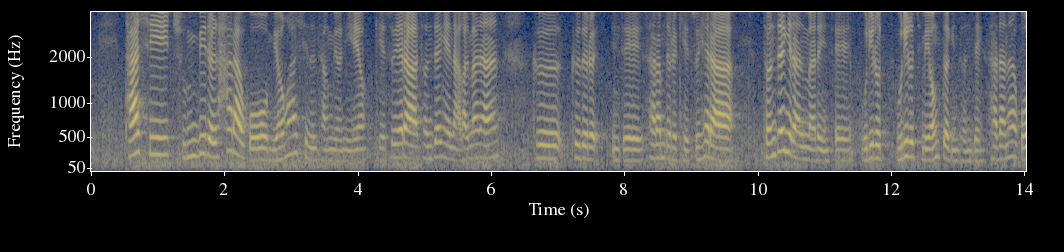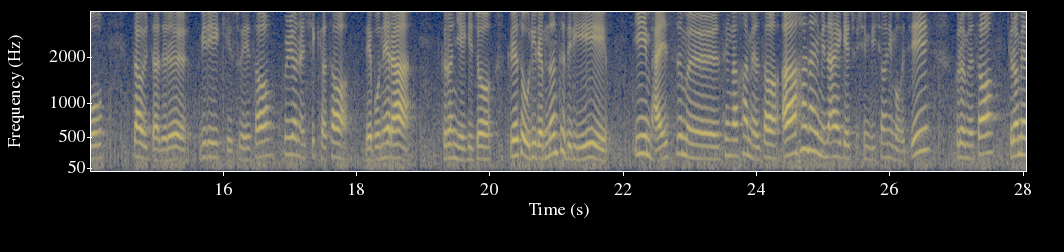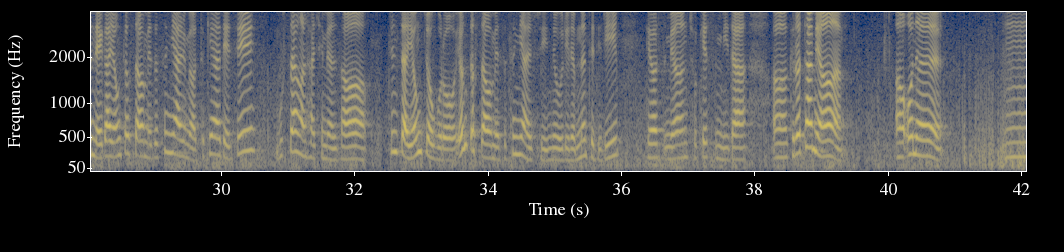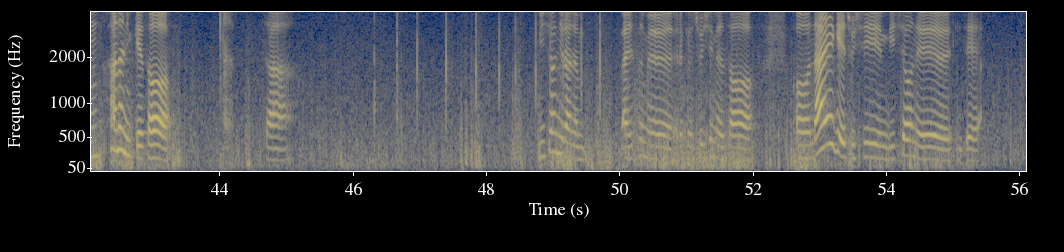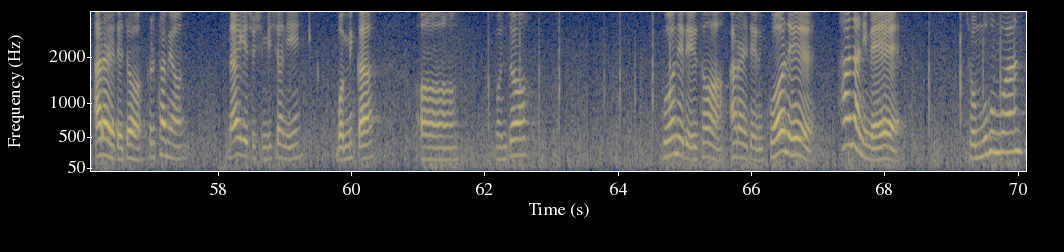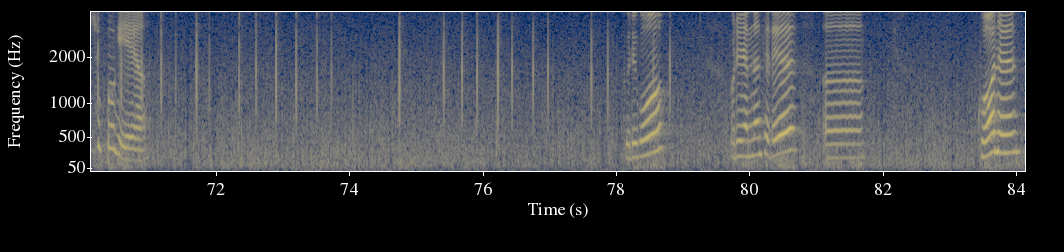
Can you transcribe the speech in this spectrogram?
다시 준비를 하라고 명하시는 장면이에요. 개수해라. 전쟁에 나갈 만한 그 그들을 이제 사람들을 개수해라. 전쟁이라는 말은 이제 우리로 우리로 치면 영적인 전쟁, 사단하고 싸울 자들을 미리 개수해서 훈련을 시켜서 내보내라. 그런 얘기죠. 그래서 우리 렘넌트들이 이 말씀을 생각하면서 아 하나님이 나에게 주신 미션이 뭐지? 그러면서 그러면 내가 영적 싸움에서 승리하려면 어떻게 해야 되지? 묵상을 하시면서 진짜 영적으로 영적 싸움에서 승리할 수 있는 우리 렘넌트들이 되었으면 좋겠습니다. 어, 그렇다면 어, 오늘 음, 하나님께서 자 미션이라는 말씀을 이렇게 주시면서 어, 나에게 주신 미션을 이제 알아야 되죠. 그렇다면 나에게 주신 미션이 뭡니까? 어, 먼저 구원에 대해서 알아야 되는 구원은 하나님의 전무후무한 축복이에요. 그리고 우리 렘넌트들 어, 구원은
